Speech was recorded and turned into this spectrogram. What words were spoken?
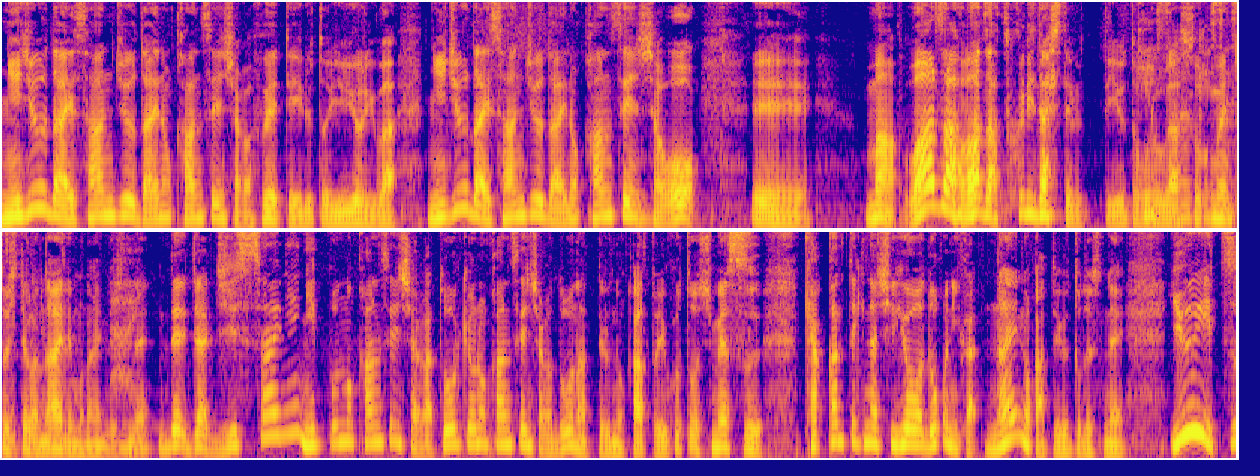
20代30代の感染者が増えているというよりは20代30代の感染者を、えーまあ、わざわざ作り出してるっていうところが側面としてはないでもないんですね。はい、でじゃあ実際に日本の感染者が東京の感染者がどうなってるのかということを示す客観的な指標はどこにかないのかというとですね唯一、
